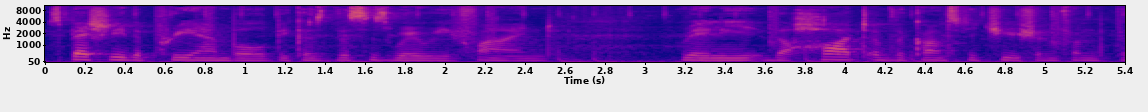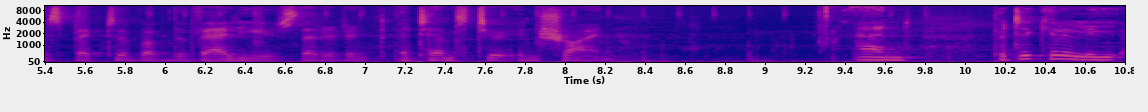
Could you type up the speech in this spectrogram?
especially the preamble, because this is where we find really the heart of the Constitution from the perspective of the values that it attempts to enshrine. And particularly,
